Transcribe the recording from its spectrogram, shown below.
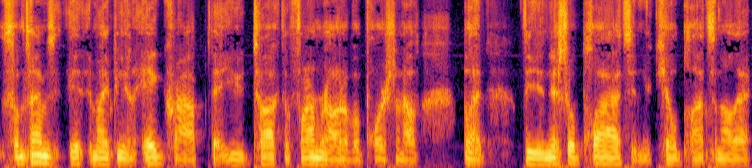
sometimes it might be an egg crop that you talk the farmer out of a portion of, but the initial plots and your kill plots and all that,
